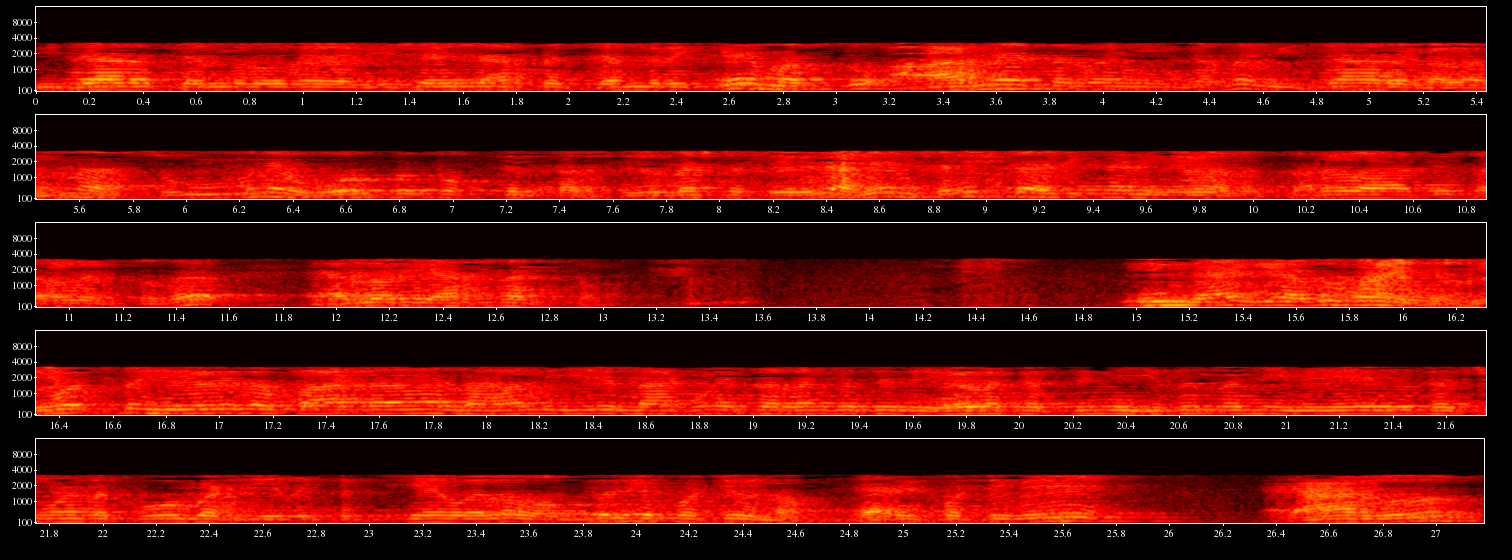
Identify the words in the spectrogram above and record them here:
ವಿಚಾರ ಚಂದ್ರೋದಯ, ವಿಶೇಷಾರ್ಥ ಚಂದ್ರಿಕೆ ಮತ್ತು ಆರನೇ ತರಂಗದ ವಿಚಾರಗಳನ್ನ ಸುಮ್ಮನೆ ಓದ್ಕೊತ ಹೋಗ್ತಿರ್ತಾರೆ. ತಿಳಿದಷ್ಟು ತಿಳಿದ್ರೆ ಅದೇನು ಕನಿಷ್ಠ ಅಧಿಕಾರಿ ಹೇಳೋದು ಸರಳ ಅತಿ ಸರಳ ಇರ್ತದೆ. ಎಲ್ಲರಿಗೆ ಅರ್ಥ ಆಗ್ತದೆ. ಹಿಂಗಾಗಿ ಅದು ಮಾಡಿದೆ. ಇವತ್ತು ಹೇಳಿದ ಪಾಠ ನಾನು ಈ ನಾಲ್ಕನೇ ತರಂಗದಲ್ಲಿ ಹೇಳಕತ್ತೀನಿ. ಇದನ್ನ ನೀವೇನು ಟಚ್ ಮಾಡ್ಲಕ್ ಹೋಗ್ಬೇಡ್ರಿ. ಇದಕ್ಕೆ ಕೇವಲ ಒಬ್ಬರಿಗೆ ಕೊಟ್ಟಿವಿ ನಾವು. ಯಾರಿಗೆ ಕೊಟ್ಟಿವಿ? ಯಾರು?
